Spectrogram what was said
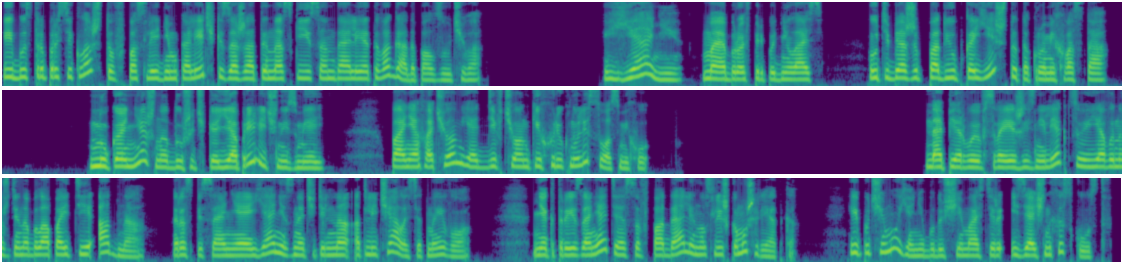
и быстро просекла, что в последнем колечке зажаты носки и сандалии этого гада ползучего. «Яни!» — моя бровь приподнялась. У тебя же под юбкой есть что-то, кроме хвоста?» «Ну, конечно, душечка, я приличный змей». Поняв, о чем я, девчонки хрюкнули со смеху. На первую в своей жизни лекцию я вынуждена была пойти одна. Расписание я незначительно отличалось от моего. Некоторые занятия совпадали, но слишком уж редко. И почему я не будущий мастер изящных искусств?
